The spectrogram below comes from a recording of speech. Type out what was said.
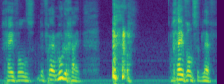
Geef ons de vrijmoedigheid. Geef ons het lef.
